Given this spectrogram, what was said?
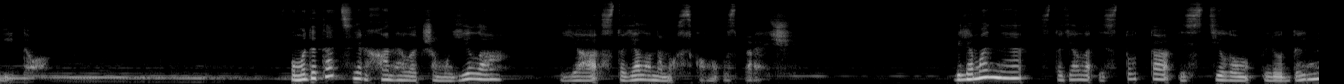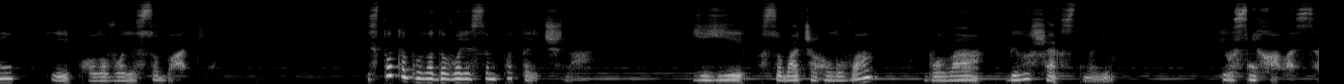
відео. У медитації Архангела Чамуїла я стояла на морському узбережжі. Біля мене стояла істота із тілом людини і головою собаки. Істота була доволі симпатична. Її собача голова була білошерстною і усміхалася.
